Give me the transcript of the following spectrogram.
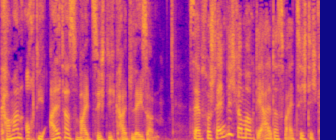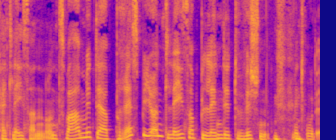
kann man auch die Altersweitsichtigkeit lasern? Selbstverständlich kann man auch die Altersweitsichtigkeit lasern. Und zwar mit der Pressbeyond Laser Blended Vision Methode.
